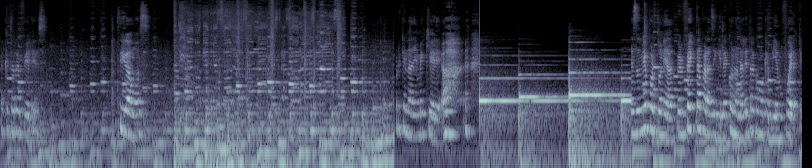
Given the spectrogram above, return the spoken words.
¿A qué te refieres? Sigamos. Porque nadie me quiere. Ah. Esta es mi oportunidad perfecta para seguirle con una letra como que bien fuerte.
